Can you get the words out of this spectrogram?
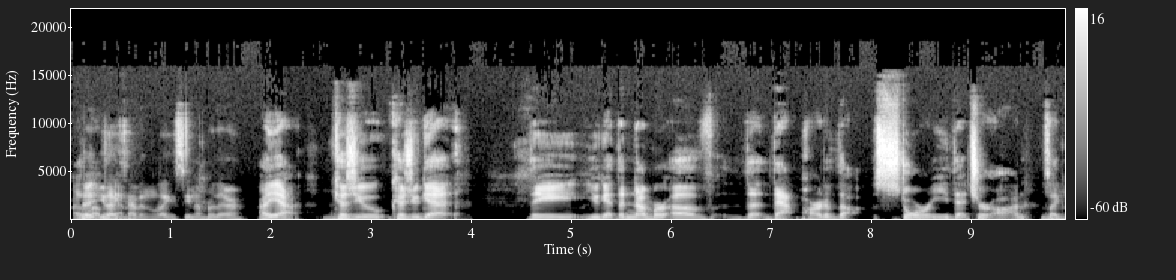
I That love you like having the legacy number there. Uh, yeah, because you because you get the you get the number of the that part of the story that you're on. It's like Mhm.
